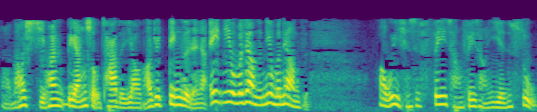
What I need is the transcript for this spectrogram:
啊，然后喜欢两手叉着腰，然后就盯着人家。哎，你有没有这样子？你有没有那样子？哦，我以前是非常非常严肃，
